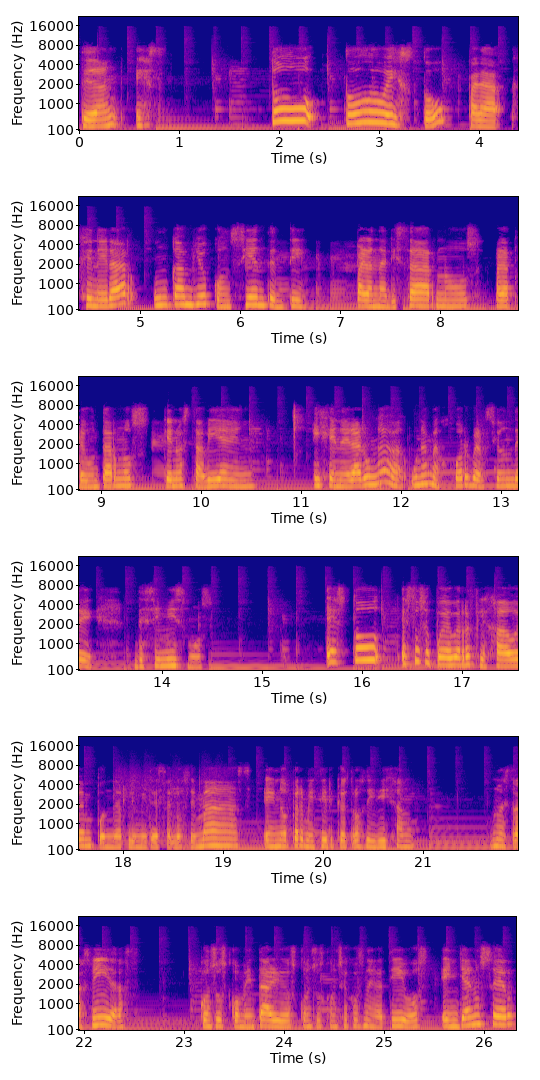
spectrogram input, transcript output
te dan es todo, todo esto para generar un cambio consciente en ti, para analizarnos, para preguntarnos qué no está bien y generar una, mejor versión de, de sí mismos. Esto, esto se puede ver reflejado en poner límites a los demás, en no permitir que otros dirijan nuestras vidas con sus comentarios, con sus consejos negativos, en ya no ser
